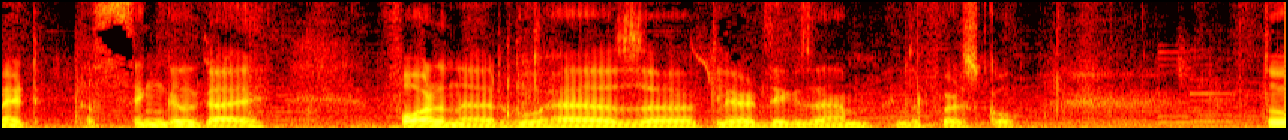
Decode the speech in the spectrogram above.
met a single guy foreigner who has clear the exam in the first go तो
